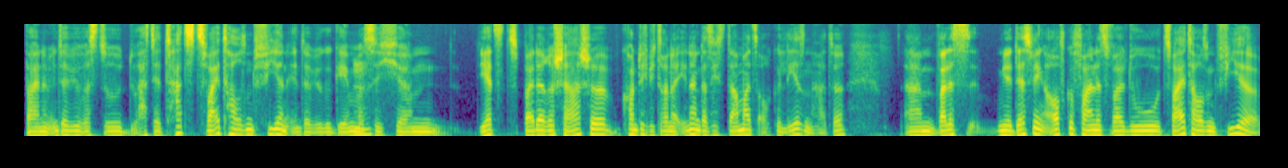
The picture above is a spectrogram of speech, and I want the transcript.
bei einem Interview, was du, du hast der Taz 2004 ein Interview gegeben, mhm. was ich ähm, jetzt bei der Recherche konnte ich mich daran erinnern, dass ich es damals auch gelesen hatte, ähm, weil es mir deswegen aufgefallen ist, weil du 2004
